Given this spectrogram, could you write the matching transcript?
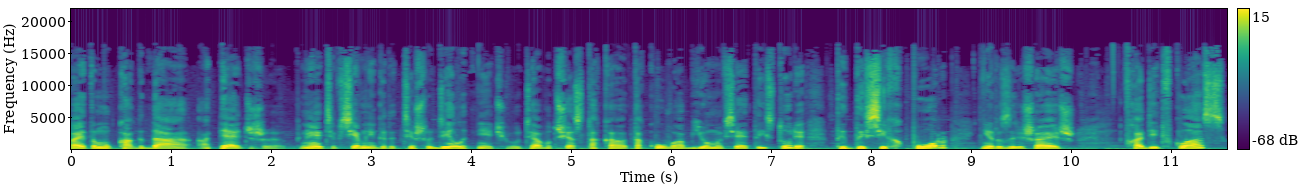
Поэтому, когда, опять же, понимаете, все мне говорят, тебе что, делать нечего? У тебя вот сейчас така, такого объема вся эта история, ты до сих пор не разрешаешь входить в класс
